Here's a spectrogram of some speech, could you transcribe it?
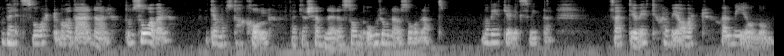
Väldigt svårt att vara där när de sover. Att jag måste ha koll. För att jag känner en sån oro när jag sover att man vet ju liksom inte. För att jag vet ju själv vad jag har varit själv med om.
